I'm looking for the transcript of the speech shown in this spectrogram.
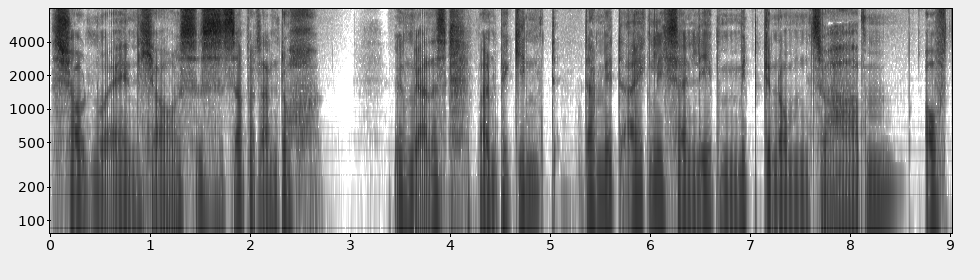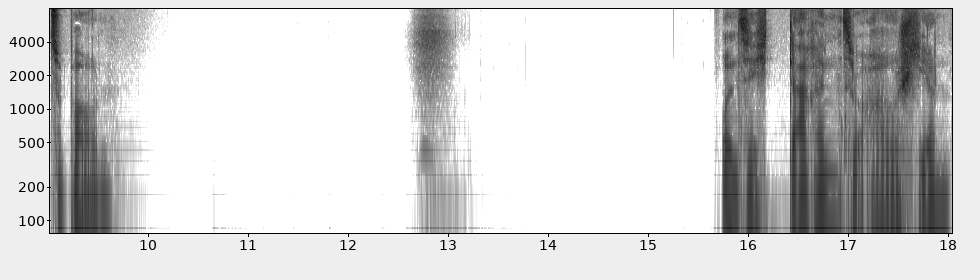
Es schaut nur ähnlich aus, es ist aber dann doch irgendwie anders. Man beginnt damit eigentlich sein Leben mitgenommen zu haben, aufzubauen. Und sich darin zu arrangieren.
